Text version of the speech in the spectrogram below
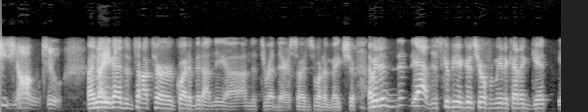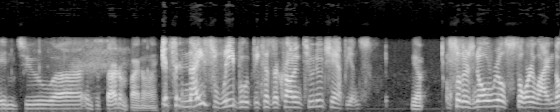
She's young, too. I know you guys have talked to her quite a bit on the uh, on the thread there, so I just want to make sure. I mean, it, th- yeah, this could be a good show for me to kind of get into uh, into Stardom finally. It's a nice reboot because they're crowning two new champions. Yep. So there's no real storyline. The,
